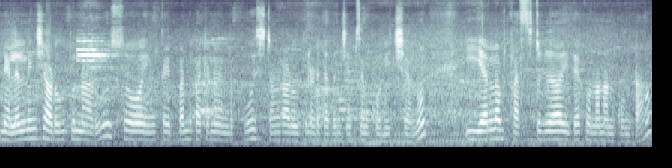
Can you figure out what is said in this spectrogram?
నెలల నుంచి అడుగుతున్నాడు సో ఇంకా ఇబ్బంది పెట్టడం ఎందుకు? ఇష్టంగా అడుగుతున్నాడు కదని చెప్పి నేను కొనిచ్చాను. ఈ ఇయర్లో ఫస్ట్గా ఇదే కొన్నాను అనుకుంటా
